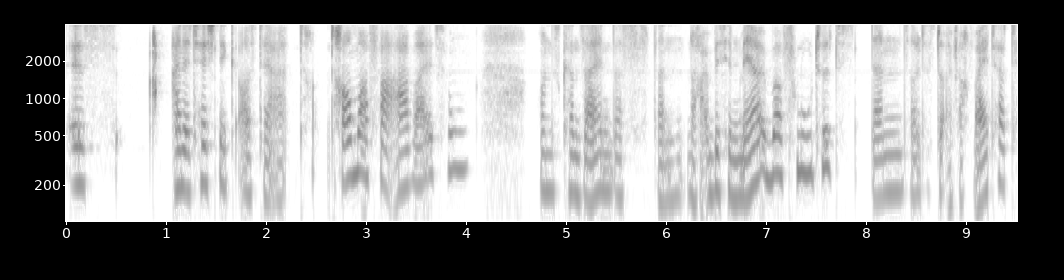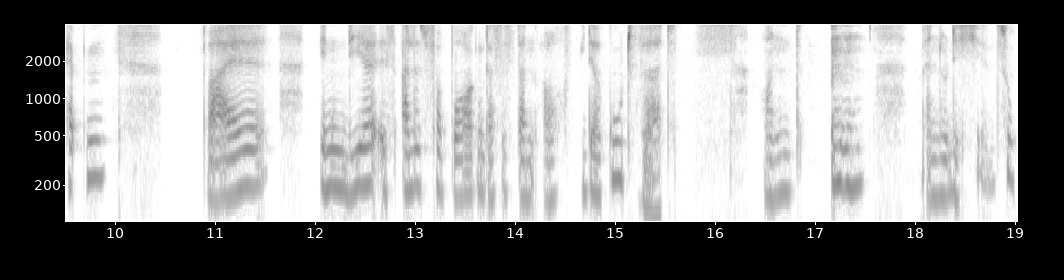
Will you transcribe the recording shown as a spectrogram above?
ist eine Technik aus der Tra Traumaverarbeitung. Und es kann sein, dass es dann noch ein bisschen mehr überflutet. Dann solltest du einfach weiter tappen, weil in dir ist alles verborgen, dass es dann auch wieder gut wird. Und wenn du dich zu,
